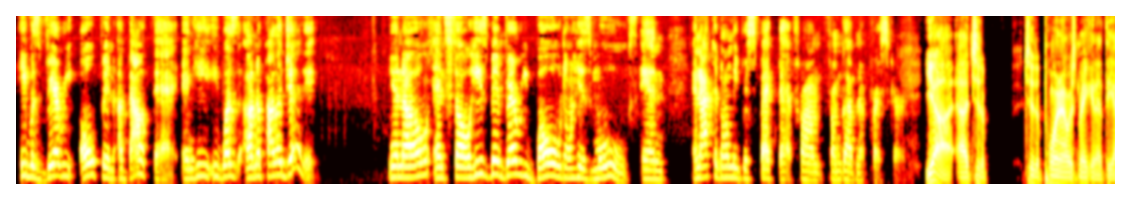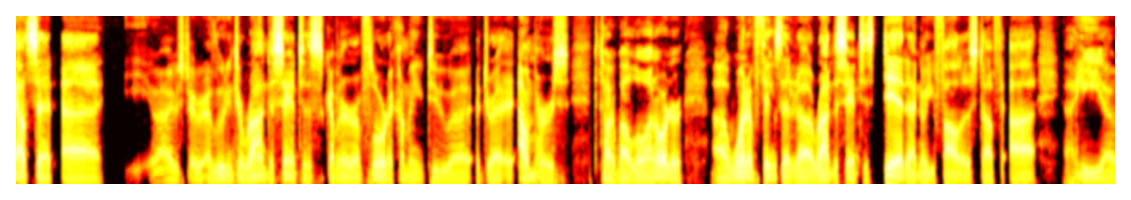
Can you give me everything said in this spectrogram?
He was very open about that and he, he was unapologetic. you know, and so he's been very bold on his moves, and and I could only respect that from from Governor Pritzker. Yeah, uh, to the to the point I was making at the outset, uh, I was alluding to Ron DeSantis, governor of Florida, coming to uh, address Elmhurst to talk about law and order. Uh, one of the things that uh, Ron DeSantis did, I know you follow this stuff. Uh, uh, he uh,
